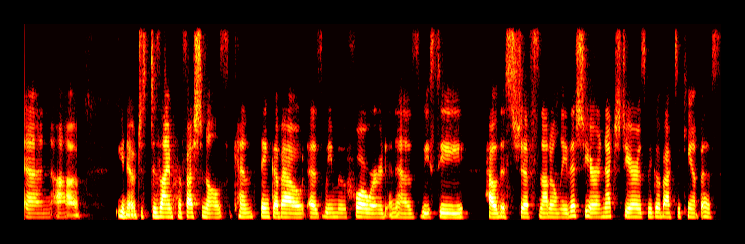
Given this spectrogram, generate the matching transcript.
and uh, you know just design professionals can think about as we move forward and as we see how this shifts not only this year and next year as we go back to campus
